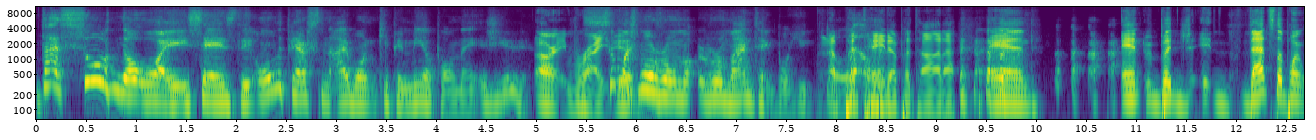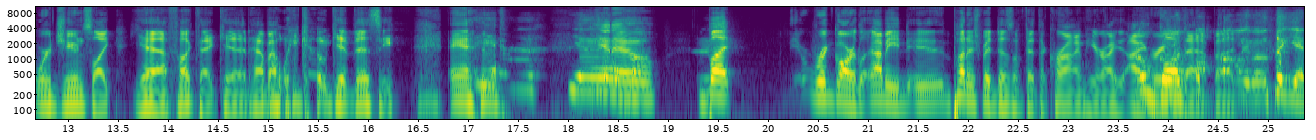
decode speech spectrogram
that's so not what he says. The only person I want keeping me up all night is you. all right, right. So much more rom- romantic, but you a potato patata and and but it, that's the point where june's like yeah fuck that kid how about we go get busy and Yeah, yeah, you know but regardless i mean uh, punishment doesn't fit the crime here. I, I oh agree God, with that oh, but oh, yeah,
